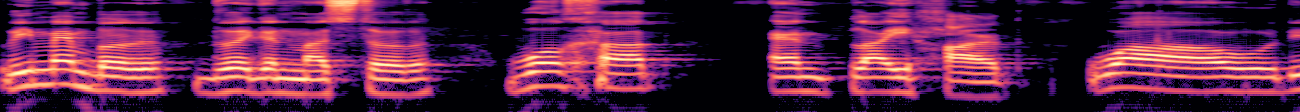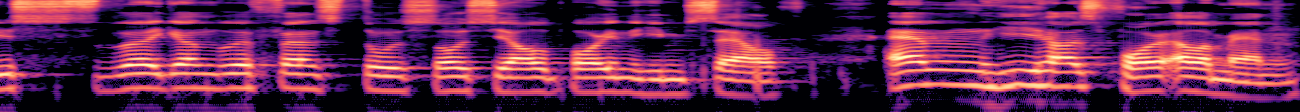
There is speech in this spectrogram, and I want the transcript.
Remember, Dragon Master, work hard and play hard. Wow, this dragon refers to Social Point himself, and he has four elements.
